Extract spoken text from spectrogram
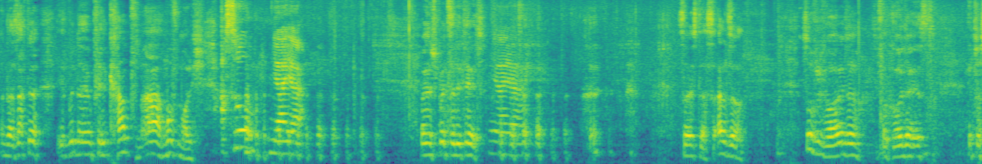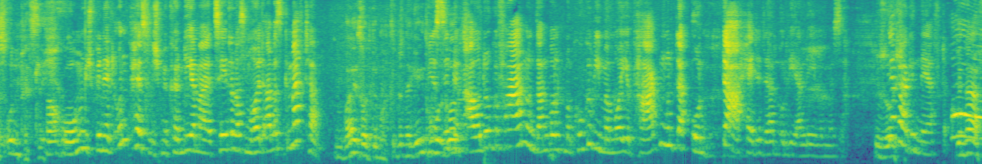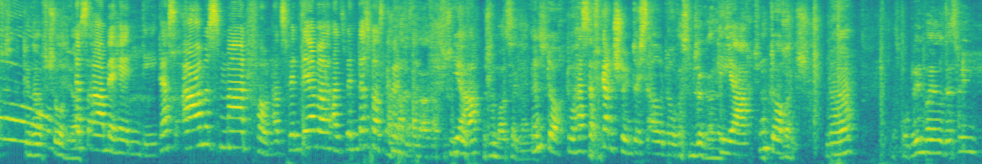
Und da sagt er, ich würde empfehlen Karpfen. Ah, Muffmolch. Ach so, ja, ja. Meine Spezialität. Ja, ja. So ist das. Also, so viel für heute. Die Frau Kräuter ist etwas unpässlich. Warum? Ich bin nicht unpässlich. Wir können dir ja mal erzählen, was wir heute alles gemacht haben. Du weißt heute gemacht. Du bist in der Gegend Wir sind dem Auto gefahren und dann wollten wir gucken, wie wir neue parken und da, und da hätte dann Uli erleben müssen. Wieso? Der war genervt. Oh, Genervt, genervt schon, ja. Das arme Handy, das arme Smartphone, als wenn der war, als wenn das was Ach, ach, könnte. ach, ach, das stimmt Ja. So schlimm war es ja gar Und nicht. doch, du hast das ganz schön durchs Auto Das ja gar nicht. gejagt. Und doch. Quatsch. Ne? Das Problem war ja deswegen,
